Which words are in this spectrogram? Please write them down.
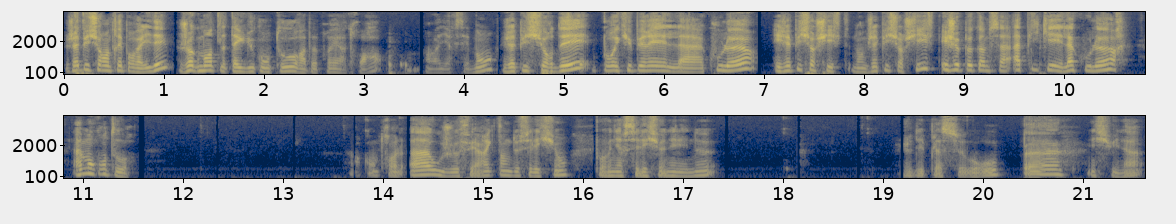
j'appuie sur Entrée pour valider, j'augmente la taille du contour à peu près à 3, on va dire que c'est bon. J'appuie sur D pour récupérer la couleur, et j'appuie sur Shift. Donc j'appuie sur Shift, et je peux comme ça appliquer la couleur à mon contour. CTRL A, où je fais un rectangle de sélection pour venir sélectionner les nœuds. Je déplace ce groupe, et celui-là,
